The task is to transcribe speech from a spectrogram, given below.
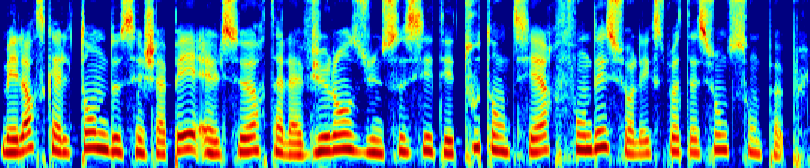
Mais lorsqu'elle tente de s'échapper, elle se heurte à la violence d'une société tout entière fondée sur l'exploitation de son peuple.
